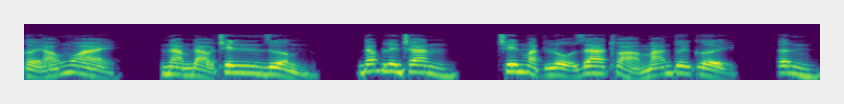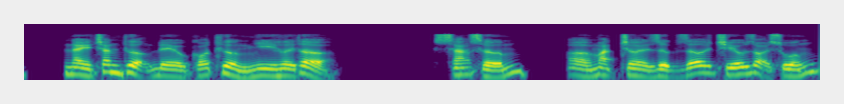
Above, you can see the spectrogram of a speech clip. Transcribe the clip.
cởi áo ngoài, nằm đảo trên giường, đắp lên chăn, trên mặt lộ ra thỏa mãn tươi cười, ân, này chăn thượng đều có thường nhi hơi thở. Sáng sớm, ở mặt trời rực rỡ chiếu dọi xuống,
